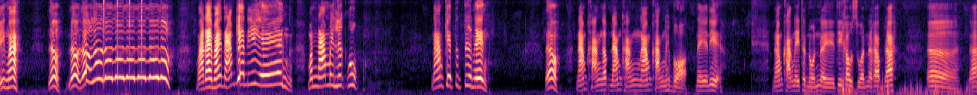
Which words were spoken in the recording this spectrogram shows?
วิ่งมาเร็วเร็วเร็วเร็วเร็วเร็วเร็วเร็วเร็วเร็วมาได้ไหมน้ำแค่นี้เอง มันน้ำไม่ลึกลูก น้ำแค่ตื้นๆเองเร็วน้ำขังครับน้ำขังน้ำขังในบ่อในนี่น้ำขังในถนนในที่เข้าสวนนะครับนะเออนะ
